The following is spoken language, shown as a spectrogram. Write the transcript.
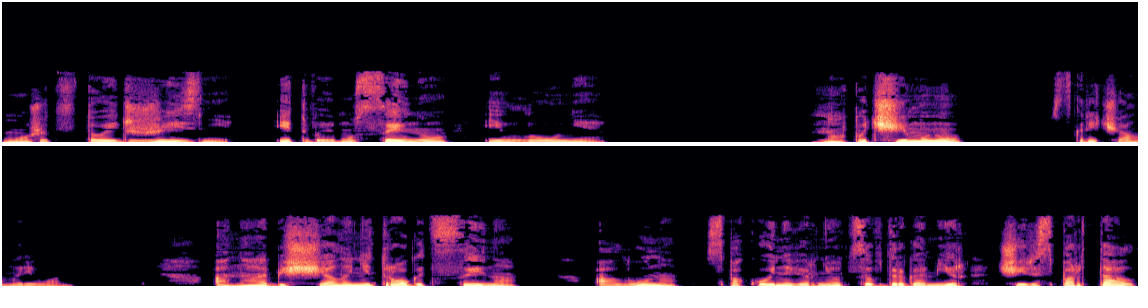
может стоить жизни и твоему сыну, и Луне. — Но почему? — вскричал Марион. — Она обещала не трогать сына, а Луна спокойно вернется в Драгомир через портал,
